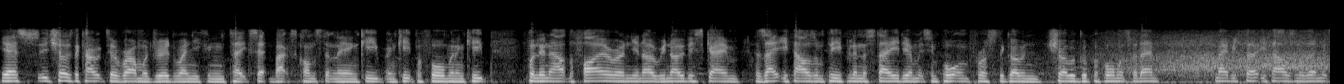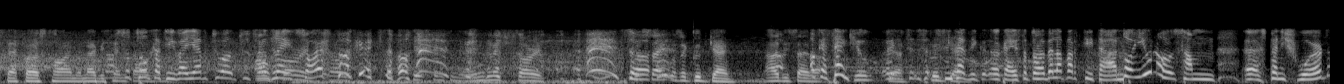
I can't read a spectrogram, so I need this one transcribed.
yes, it shows the character of Real Madrid when you can take setbacks constantly and keep and keep performing and keep pulling out the fire. And you know, we know this game. There's 80,000 people in the stadium. It's important for us to go and show a good performance for them. Maybe 30,000 of them, it's their first time, and maybe So 10,000. talkative, I have to, to translate. sorry, sorry. sorry. Okay, so. English, sorry. So- Just say it was a good game. How do you say that? Okay, thank you. Yeah, good synthetic. Okay, è stata una bella partita. So you know some uh, Spanish word?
